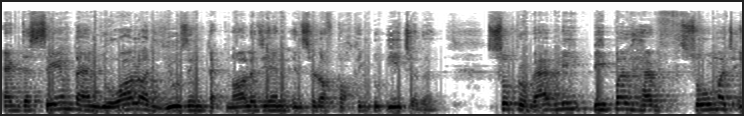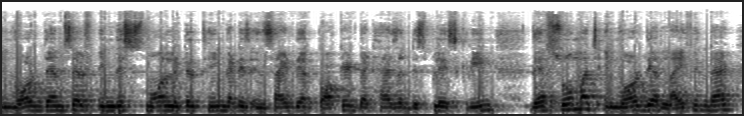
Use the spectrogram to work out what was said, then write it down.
at the same time you all are using technology and instead of talking to each other. So probably people have so much involved themselves in this small little thing that is inside their pocket that has a display screen. They have so much involved their life in that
